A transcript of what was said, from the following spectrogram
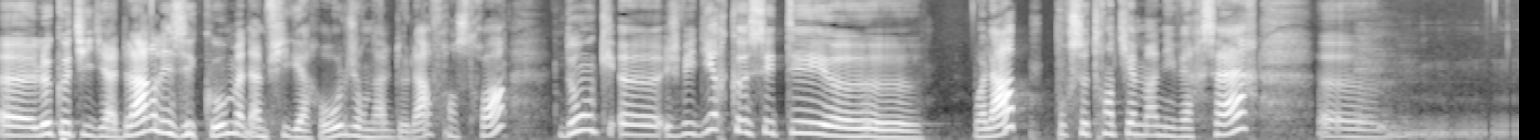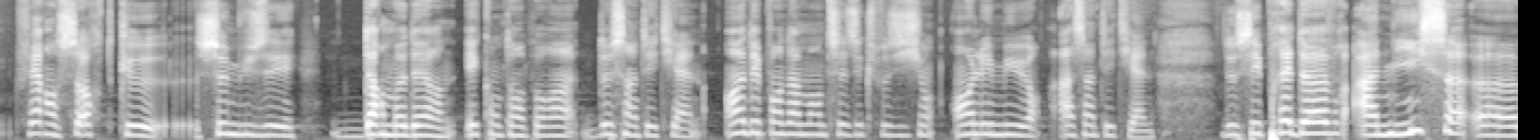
le quotidien de l'art, les échos, Madame Figaro, le journal de l'art, France 3. Donc, je vais dire que c'était voilà, pour ce 30e anniversaire, euh, faire en sorte que ce musée d'art moderne et contemporain de Saint-Étienne, indépendamment de ses expositions en les murs à Saint-Étienne, de ses prêts d'œuvre à Nice euh,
